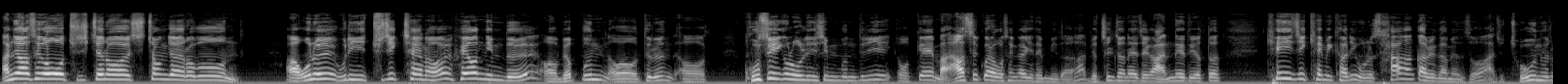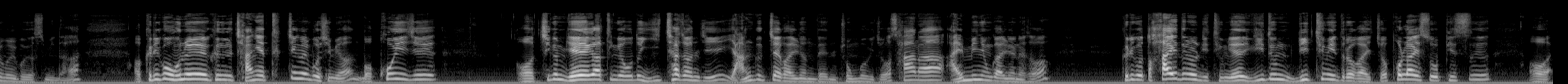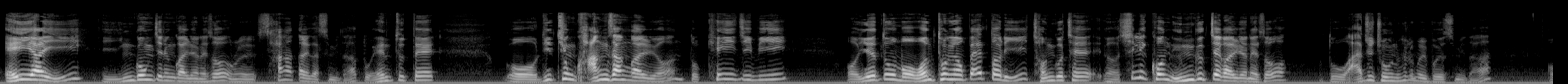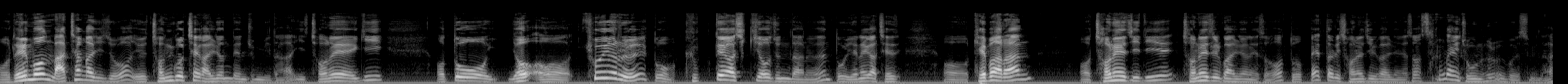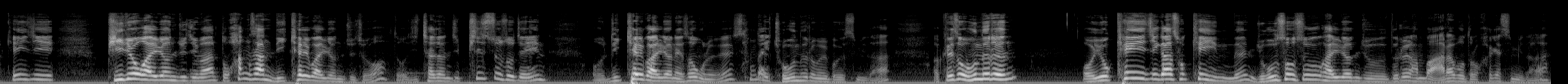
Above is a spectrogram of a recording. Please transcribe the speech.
안녕하세요 주식채널 시청자 여러분. 아, 오늘 우리 주식채널 회원님들 어, 몇분들은 어, 고수익을 올리신 분들이 어, 꽤 많았을 거라고 생각이 됩니다. 며칠 전에 제가 안내해드렸던 KG케미칼이 오늘 상한가를 가면서 아주 좋은 흐름을 보였습니다. 어, 그리고 오늘 그 장의 특징을 보시면 뭐 코이즈 어, 지금 얘 같은 경우도 2차전지 양극재 관련된 종목이죠. 산화 알미늄 관련해서 그리고 또 하이드로 리튬, 예, 리튬, 리튬이 들어가 있죠. 폴라리스 오피스, 어, AI, 인공지능 관련해서 오늘 상한가를 갔습니다. 또 엔투텍, 어, 리튬 광산 관련, 또 KGB, 어, 얘도 뭐 원통형 배터리, 전고체, 어, 실리콘 음극재 관련해서 또 아주 좋은 흐름을 보였습니다. 어, 레몬 마찬가지죠. 전고체 관련된 주입니다. 이 전해액이 어, 또 여, 어, 효율을 또 극대화시켜 준다는 또 얘네가 제, 어, 개발한 어, 전해질이 전해질 관련해서 또 배터리 전해질 관련해서 상당히 좋은 흐름을 보였습니다. KG 비료 관련주지만 또 황산 니켈 관련주죠. 또 2차전지 필수 소재인 어, 니켈 관련해서 오늘 상당히 좋은 흐름을 보였습니다. 어, 그래서 오늘은 어, 요 KG가 속해 있는 요소수 관련주들을 한번 알아보도록 하겠습니다.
